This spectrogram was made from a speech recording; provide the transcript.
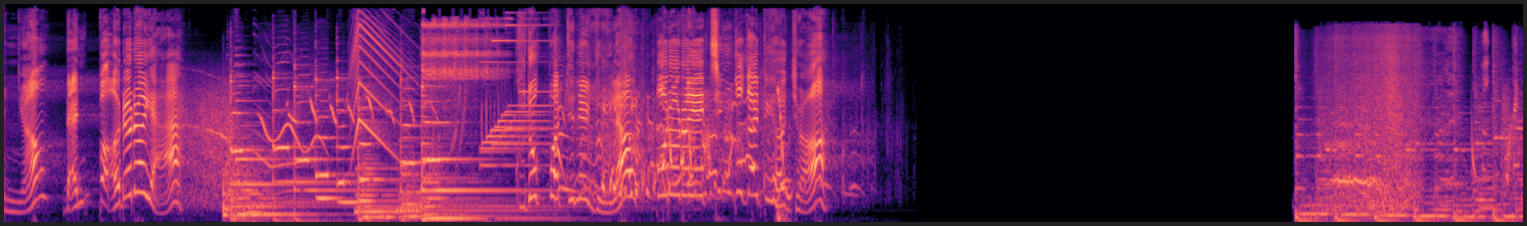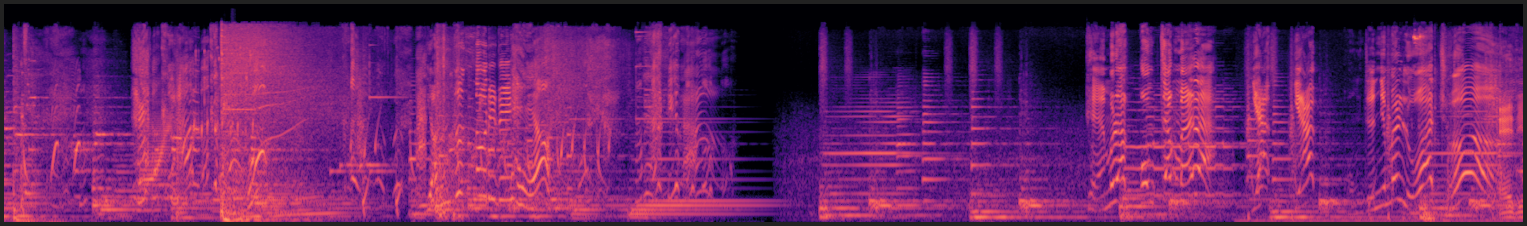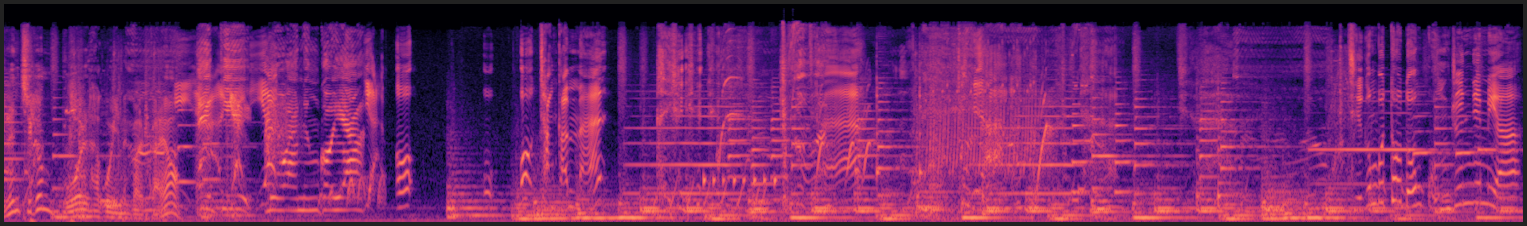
안녕, 난 뽀로로야. 구독 버튼을 눌러 뽀로로의 친구가 되어줘. 연극놀이를 해요. 공주님을 놓아줘. 에디는 지금 뭘 하고 있는 걸까요? 애기 야, 야, 뭐 하는 거야? 야, 어, 어, 어, 잠깐만. 자. 지금부터 넌 공주님이야.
